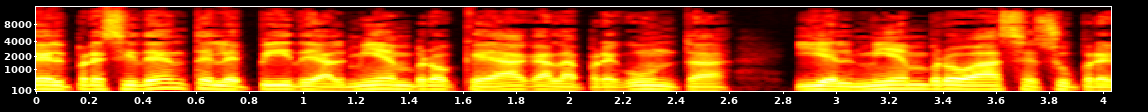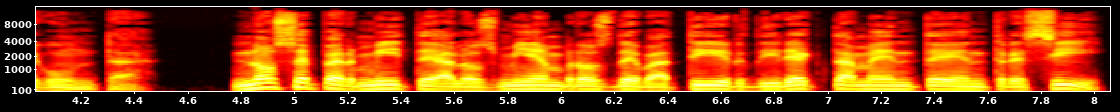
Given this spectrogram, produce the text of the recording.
El presidente le pide al miembro que haga la pregunta y el miembro hace su pregunta. No se permite a los miembros debatir directamente entre sí,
